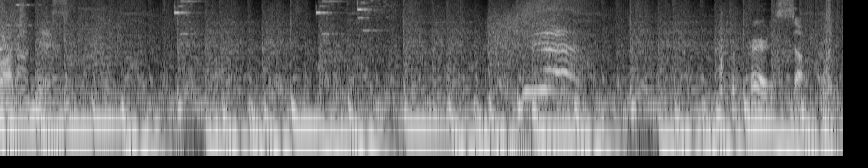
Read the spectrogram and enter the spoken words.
Watch this! Prepare to suffer.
